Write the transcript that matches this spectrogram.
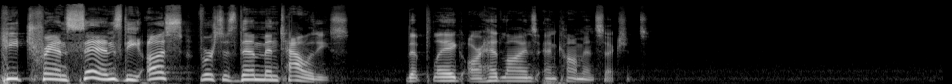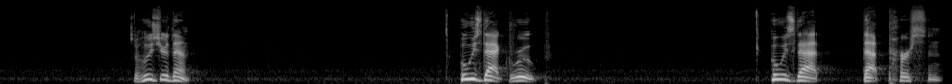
He transcends the us versus them mentalities that plague our headlines and comment sections. So, who's your them? Who is that group? Who is that, that person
